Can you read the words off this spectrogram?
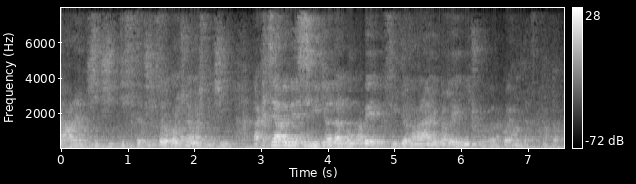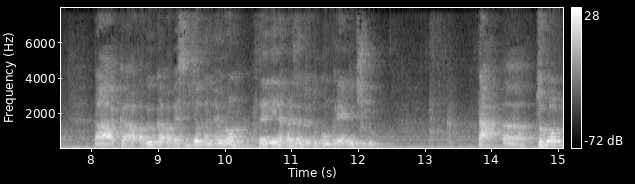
já nevím, tří, tří, tisíce tří, do konečného množství tří, tak chci, aby mi svítil ten punkt, aby svítil znamená, že ukazuje jedničku, to je takový hantec na to. Tak, aby, aby svítil ten neuron, který reprezentuje tu konkrétní třídu. Tak, co bylo,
